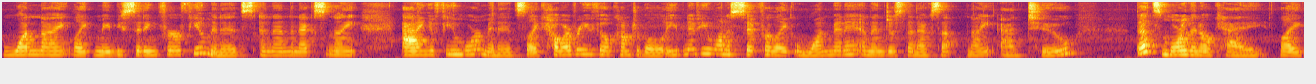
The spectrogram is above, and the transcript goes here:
one night like maybe sitting for a few minutes and then the next night adding a few more minutes like however you feel comfortable. Even if you want to sit for like one minute and then just the next night add two that's more than okay. Like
